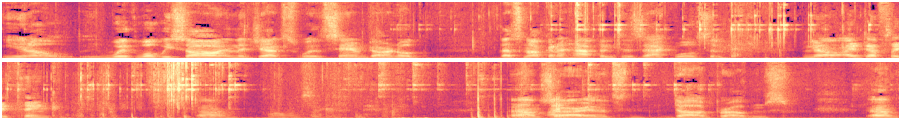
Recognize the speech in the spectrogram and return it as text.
you know, with what we saw in the Jets with Sam Darnold, that's not going to happen to Zach Wilson. No, I definitely think. Um, hold on one second. Um, I- Sorry, that's dog problems. Um,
